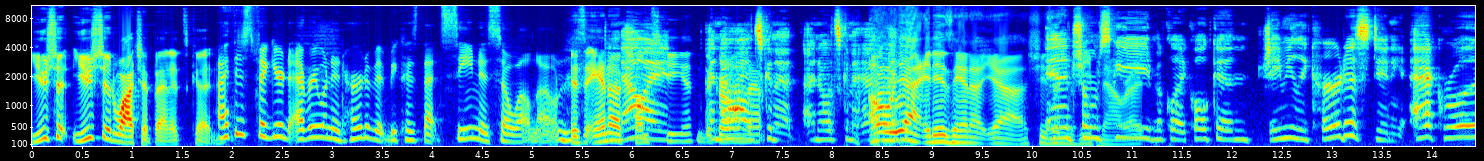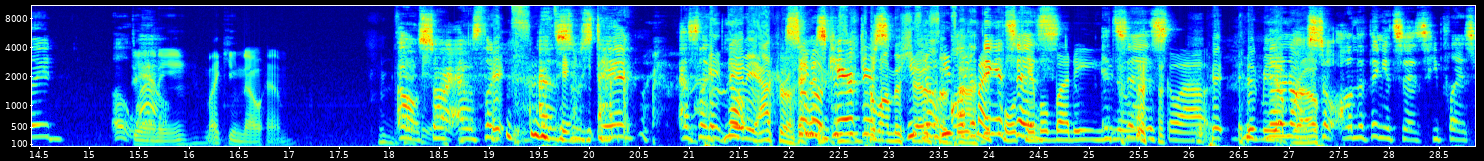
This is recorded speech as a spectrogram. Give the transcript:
You should you should watch it, Ben. It's good. I just figured everyone had heard of it because that scene is so well known. Is Anna now Chlumsky I, the I girl know how in it's gonna. I know it's gonna happen. Oh yeah, it is Anna. Yeah, she's Anna in Veep now, Chlumsky, right? Macaulay Culkin, Jamie Lee Curtis, Danny Aykroyd. Oh wow. Danny, like you know him. Oh, sorry. I was looking. Hey, I was, Danny was Dan. I was like, Hey, no. Danny Aykroyd. So his Come characters- on the show no, he's on like the sometime. my thing it pool says- table buddy. You it know, says- go out. Hit, hit me no, up, no, no. bro. So on the thing it says he plays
